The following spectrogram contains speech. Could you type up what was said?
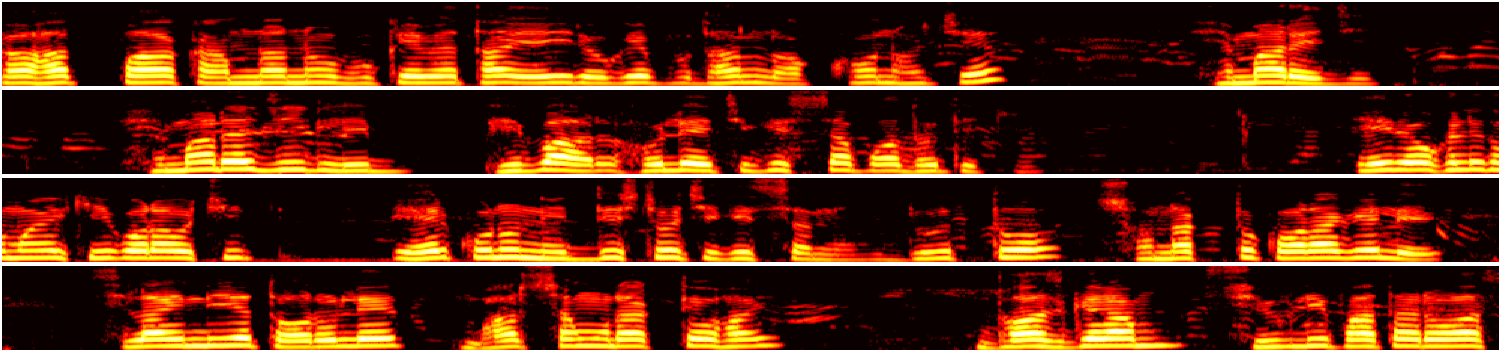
গা হাত পা কামড়ানো, বুকে ব্যথা, এই রোগের প্রধান লক্ষণ হচ্ছে হেমারেজিক। হেমারেজিক ফিভার হলে চিকিৎসা পদ্ধতি কী? এই রোগ হলে তোমাকে কী করা উচিত? এর কোনো নির্দিষ্ট চিকিৎসা নেই। দ্রুত শনাক্ত করা গেলে সেলাইন দিয়ে তরলের ভারসাম্য রাখতে হয়। দশ গ্রাম শিউলি পাতা রস,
